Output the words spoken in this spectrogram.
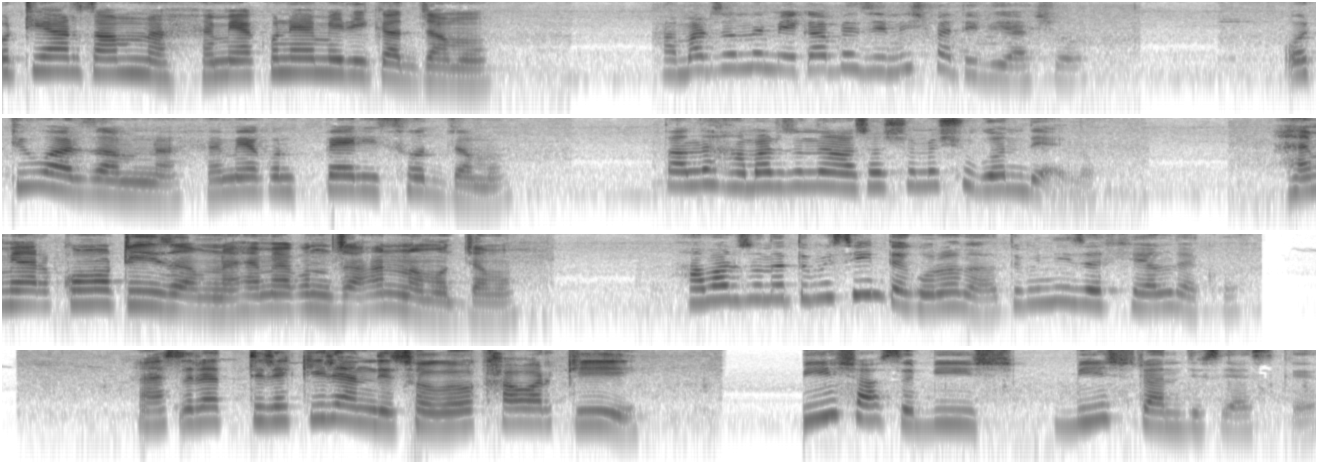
ওটি আর যাম না আমি এখনই আমেরিকার যাব আমার জন্য মেকআপের জিনিসপাতি দিয়ে আসো। ওটিও আর যাম না আমি এখন প্যারিসত যাব তাহলে আমার জন্য আসার সময় সুগন্ধি আনো। আমি আর কোনোটি যাম না আমি এখন জাহান নামত যাব। আমার জন্য তুমি চিন্তা করো না তুমি নিজের খেয়াল দেখো। আজ রাত্রিরে কি রান্দিছ গো খাওয়ার কি? বিষ আছে বিষ বিষ রান্ধিছি আজকে।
